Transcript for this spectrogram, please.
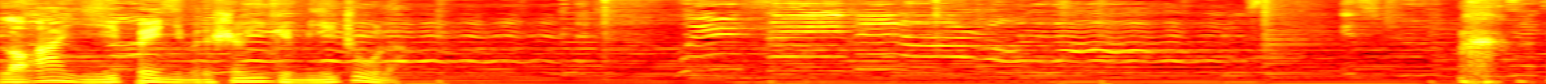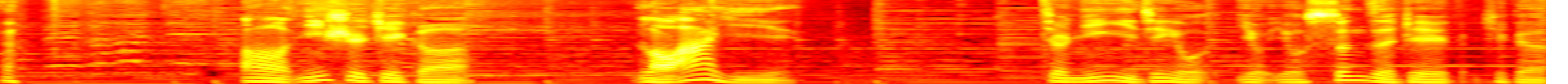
老阿姨被你们的声音给迷住了。哦，您是这个老阿姨，就是您已经有有有孙子，这这个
